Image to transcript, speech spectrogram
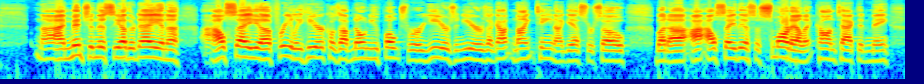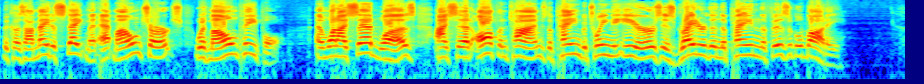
I mentioned this the other day, and uh, I'll say uh, freely here because I've known you folks for years and years. I got 19, I guess, or so. But uh, I'll say this a smart aleck contacted me because I made a statement at my own church with my own people. And what I said was, I said, oftentimes the pain between the ears is greater than the pain in the physical body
